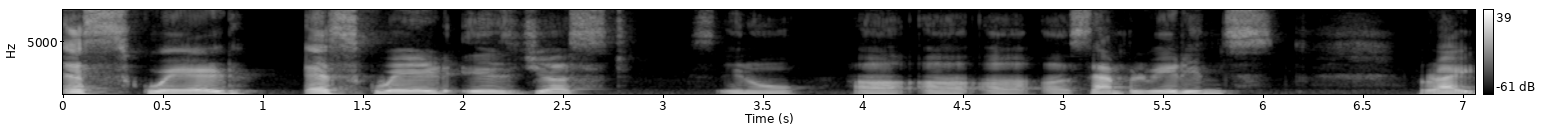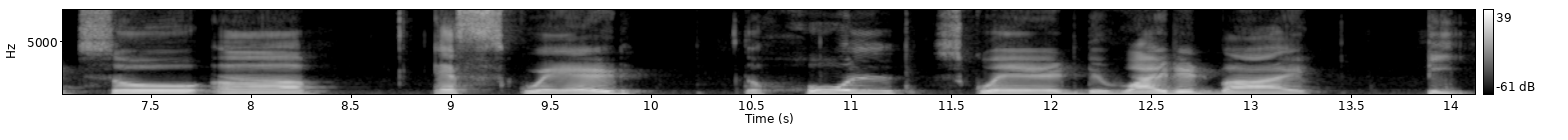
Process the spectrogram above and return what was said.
s squared. s squared is just, you know, uh, uh, uh, sample variance, right. So, uh, s squared, the whole squared divided by t,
